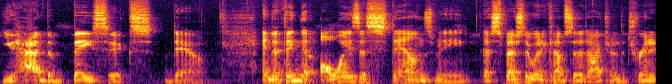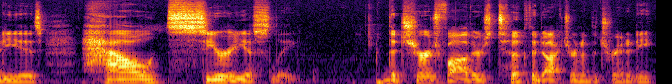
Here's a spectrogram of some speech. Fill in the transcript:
you had the basics down. And the thing that always astounds me, especially when it comes to the doctrine of the Trinity, is how seriously the church fathers took the doctrine of the Trinity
